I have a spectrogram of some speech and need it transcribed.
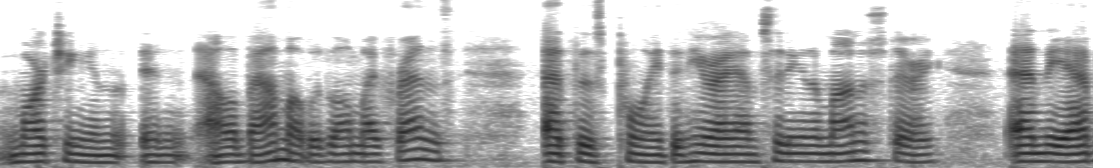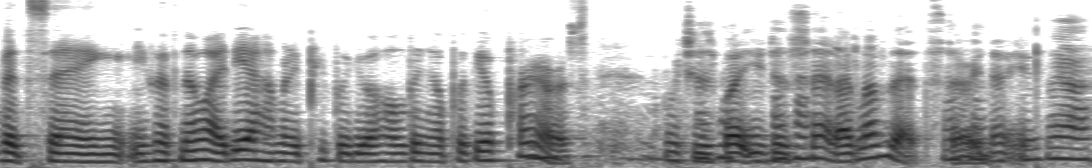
marching in, in Alabama with all my friends at this point, and here I am sitting in a monastery. And the abbot saying, You have no idea how many people you're holding up with your prayers, which is mm-hmm. what you just mm-hmm. said. I love that story, mm-hmm. don't you? Yeah.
